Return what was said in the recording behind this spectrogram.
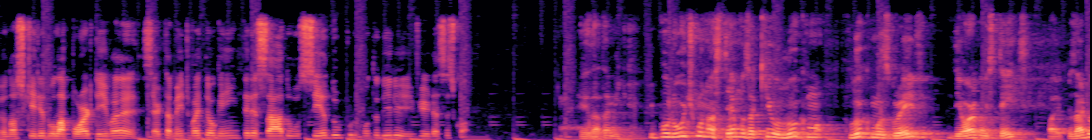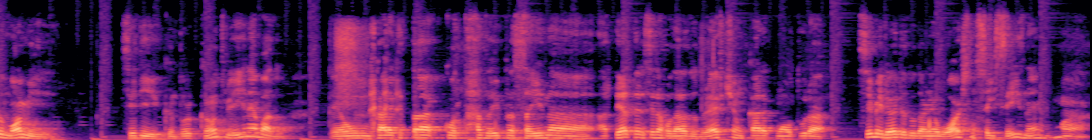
o nosso querido Laporte aí vai, certamente vai ter alguém interessado cedo por conta dele vir dessa escola. Exatamente. E por último, nós temos aqui o Luke, Luke Musgrave, de Oregon State. Apesar do nome ser de cantor country aí, né, Bado? É um cara que está cotado aí para sair na até a terceira rodada do draft. É um cara com altura semelhante à do Darnell Washington, 6'6", né? Uma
